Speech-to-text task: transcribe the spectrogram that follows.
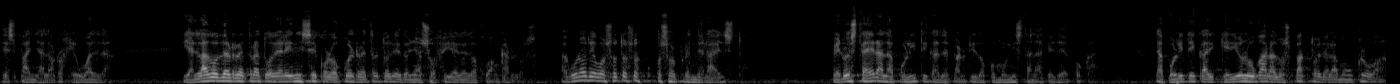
de España, la roja igualda. Y al lado del retrato de Lenin se colocó el retrato de doña Sofía y de don Juan Carlos. Algunos de vosotros os, sorprenderá esto. Pero esta era la política del Partido Comunista en aquella época. La política que dio lugar a los pactos de la Moncloa.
